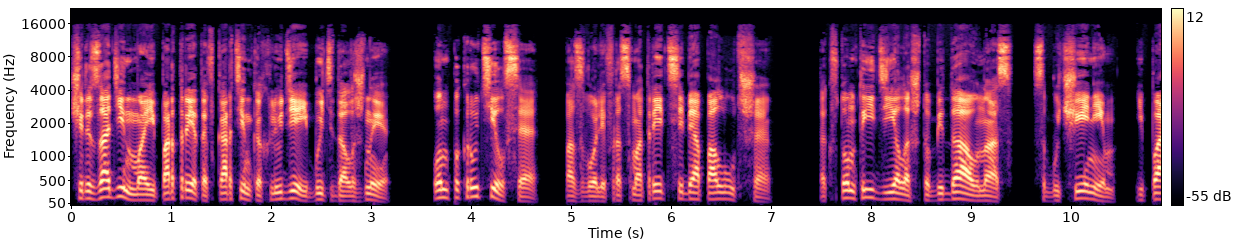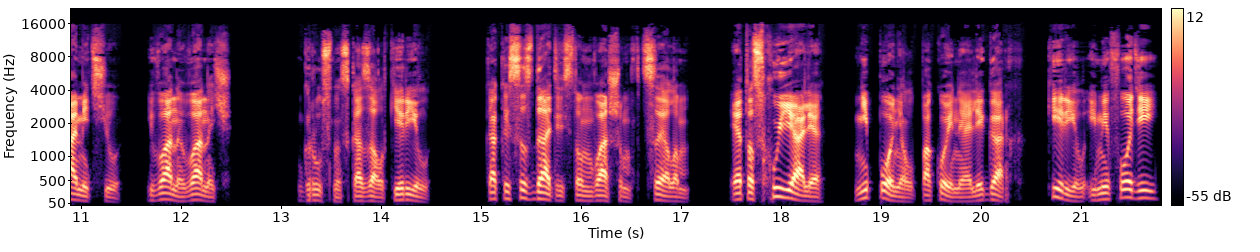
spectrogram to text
через один мои портреты в картинках людей быть должны. Он покрутился, позволив рассмотреть себя получше. Так в том-то и дело, что беда у нас с обучением и памятью, Иван Иванович. Грустно сказал Кирилл. Как и с издательством вашим в целом. Это схуяли! Не понял покойный олигарх. Кирилл и Мефодий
